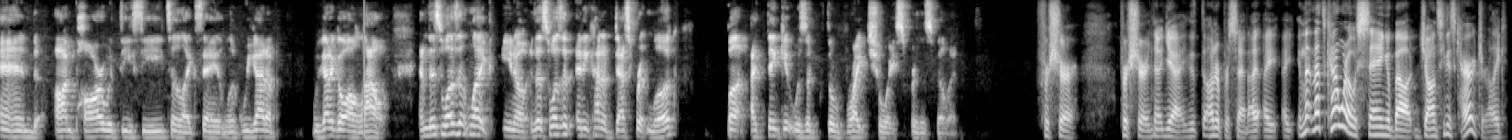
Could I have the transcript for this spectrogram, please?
and on par with DC to like say, look, we gotta we gotta go all out. And this wasn't like, you know, this wasn't any kind of desperate look, but I think it was a, the right choice for this villain. for sure. For sure. No, yeah 100% I, I, I and that, that's kind of what i was saying about john cena's character. Like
